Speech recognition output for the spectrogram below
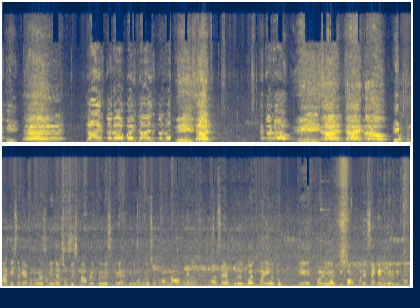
માતા કી જય! જાહેર કરો ભાઈ જાહેર કરો. રિઝલ્ટ! કરો. રિઝલ્ટ જાહેર કરો. વસ્તુ ના કહી શકાય પણ વર્ષ બે હજાર છવ્વીસમાં આપણે પ્રવેશ કર્યા તેની મંગળ શુભકામનાઓ આપણે સાહેબ રજૂઆતમાં એ હતું કે થર્ડ યર બીકોમ અને second year B Com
